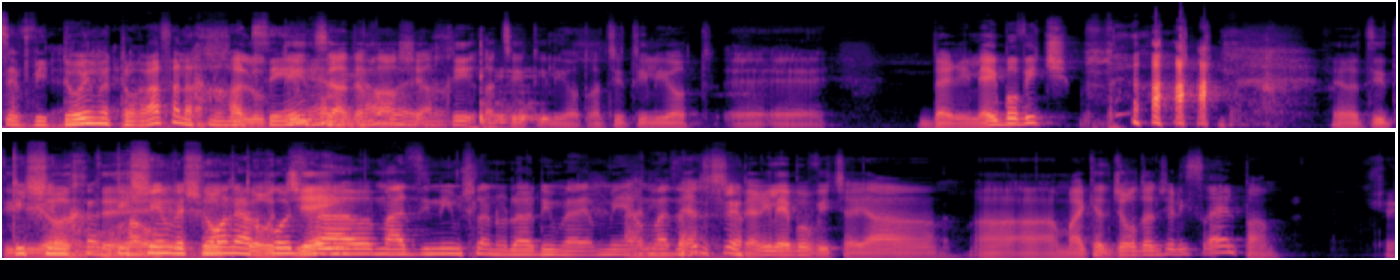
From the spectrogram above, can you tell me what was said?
זה וידוי מטורף אנחנו מוציאים. לחלוטין זה כן, הדבר. שהכי רציתי להיות. רציתי להיות אה, אה, ברי לייבוביץ'. רציתי 90 להיות אה, 98 דוקטור אחוז ג'יי. מהמאזינים שלנו לא יודעים מה זה השם. ברי לייבוביץ' היה המייקל ג'ורדן של ישראל פעם. כן.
